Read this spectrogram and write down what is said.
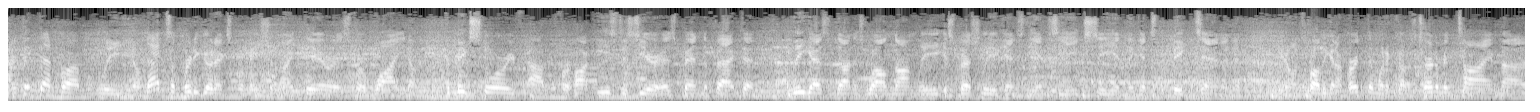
I think that probably, you know, that's a pretty good explanation right there as for why, you know, the big story out for Hockey East this year has been the fact that the league hasn't done as well non-league, especially against the NCHC and against the Big Ten, and you know, it's probably going to hurt them when it comes tournament time. Uh,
